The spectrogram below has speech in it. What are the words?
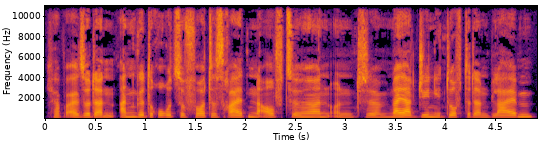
ich habe also dann angedroht, sofort das Reiten aufzuhören und äh, naja, Genie durfte dann bleiben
